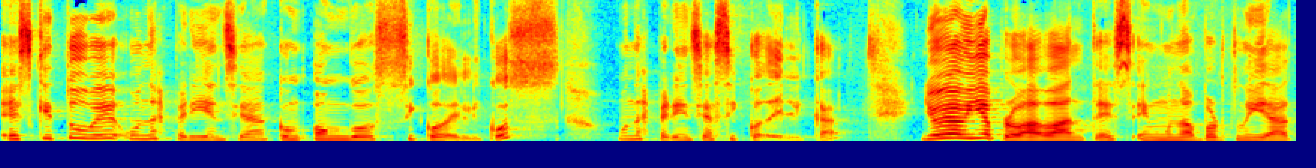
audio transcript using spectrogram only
es que tuve una experiencia con hongos psicodélicos, una experiencia psicodélica. Yo había probado antes en una oportunidad,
